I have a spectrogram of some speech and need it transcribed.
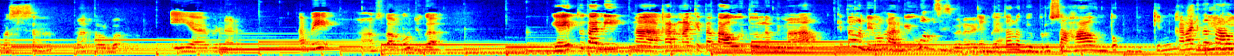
pesen mahal banget Iya benar. Tapi maksud aku juga ya itu tadi. Nah karena kita tahu itu lebih mahal, kita lebih menghargai uang sih sebenarnya Dan juga. kita lebih berusaha untuk bikin Karena kita sendiri. tahu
